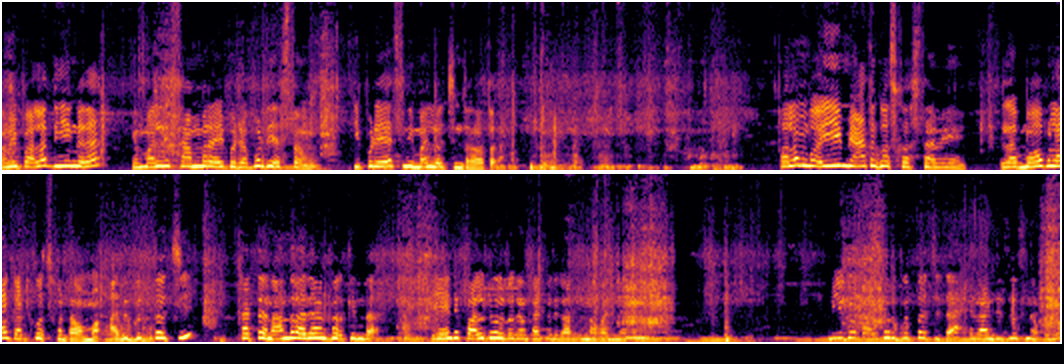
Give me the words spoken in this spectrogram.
మనం ఇప్పుడు అలా తీయం కదా మళ్ళీ సమ్మర్ అయిపోయేటప్పుడు తీస్తాము ఇప్పుడు వేసి మళ్ళీ వచ్చిన తర్వాత. పొలం పోయి మేత కోసుకొస్తామే. ఇలా మోపులా కట్టుకొచ్చుకుంటామమ్మ. అది గుర్తొచ్చి కట్టాను. అందరూ అదే అంటున్నారు కింద. ఏంటి పల్లెటూరులో కానీ కట్టేది కడుతున్నావు అవన్నీ? అని. మీకు పల్లెటూరు గుర్తొచ్చిద్దా? ఇలాంటివి చూసినప్పుడు?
